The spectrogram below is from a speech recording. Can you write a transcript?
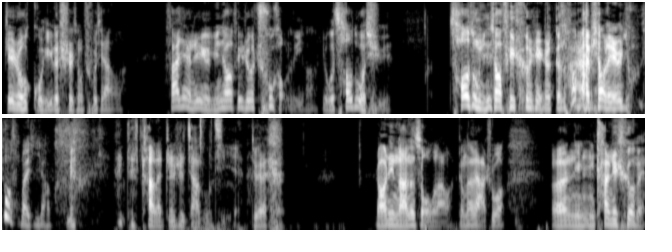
这时候诡异的事情出现了，发现这个云霄飞车出口的地方有个操作区，操纵云霄飞车这人跟他妈卖票那人又又他妈一样。这看来真是家族企业。对然后这男的走过来了，跟他俩说：“呃，你你看这车没？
